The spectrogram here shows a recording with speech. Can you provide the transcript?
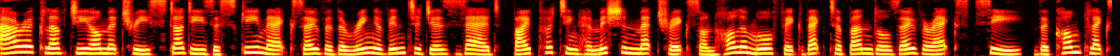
Arakelov geometry studies a scheme X over the ring of integers Z, by putting Hermitian metrics on holomorphic vector bundles over X C, the complex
